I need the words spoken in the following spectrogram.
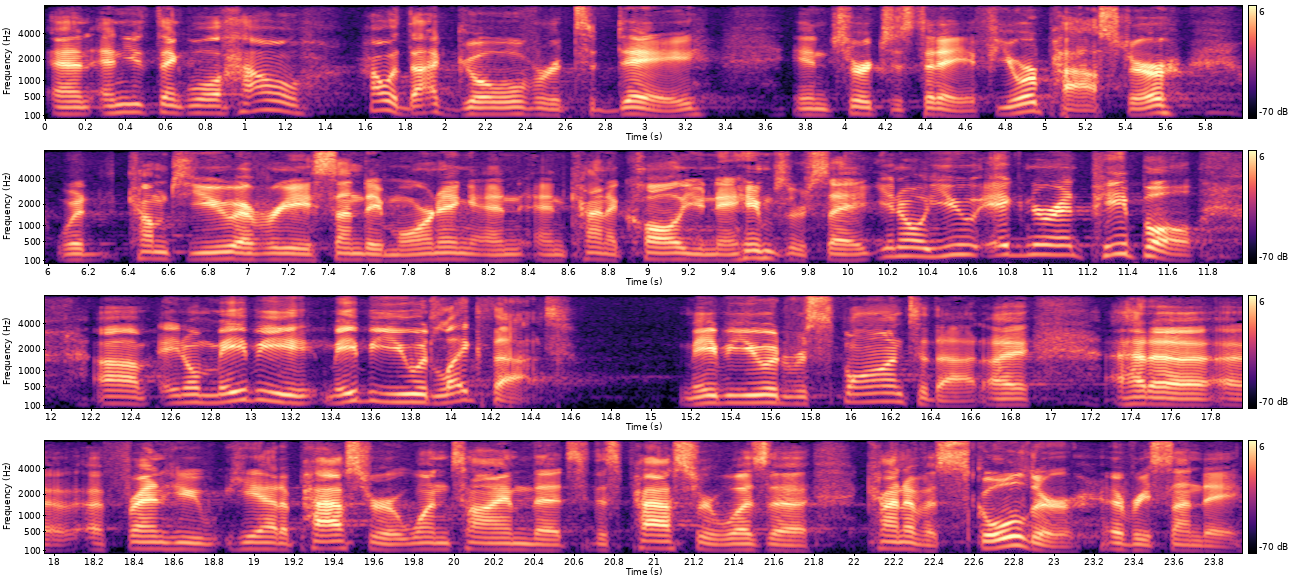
And, and you'd think, well, how, how would that go over today in churches today? If your pastor would come to you every Sunday morning and, and kind of call you names or say, you know, you ignorant people, um, you know, maybe, maybe you would like that. Maybe you would respond to that. I, I had a, a, a, friend who he had a pastor at one time that this pastor was a kind of a scolder every Sunday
